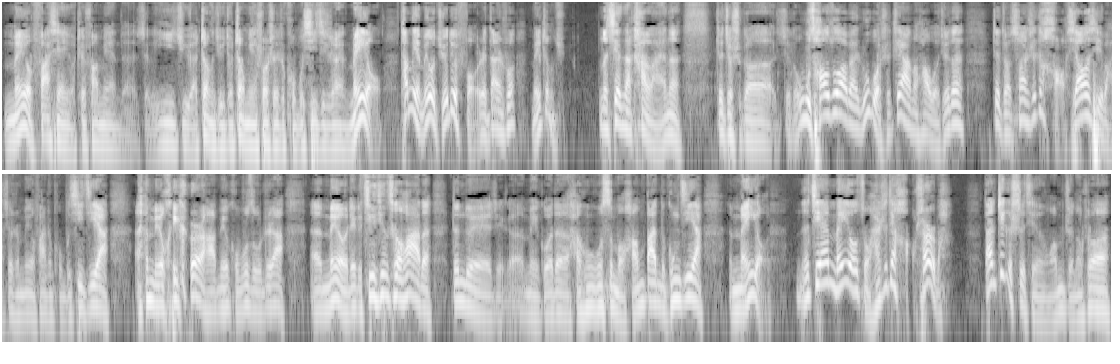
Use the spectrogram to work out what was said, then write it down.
没有发现有这方面的这个依据啊证据，就证明说是恐怖袭击之类的没有，他们也没有绝对否认，但是说没证据。那现在看来呢，这就是个这个误操作呗。如果是这样的话，我觉得这算算是个好消息吧，就是没有发生恐怖袭击啊，没有黑客啊，没有恐怖组织啊，呃，没有这个精心策划的针对这个美国的航空公司某航班的攻击啊，没有。那既然没有，总还是件好事吧。但这个事情我们只能说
